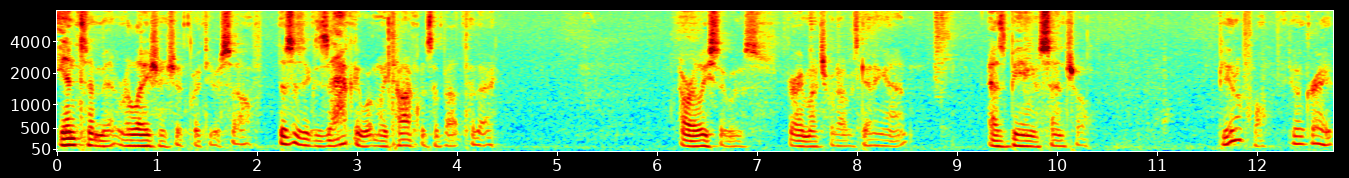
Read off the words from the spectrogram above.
intimate relationship with yourself. This is exactly what my talk was about today. Or at least it was very much what I was getting at as being essential. Beautiful. You're doing great.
